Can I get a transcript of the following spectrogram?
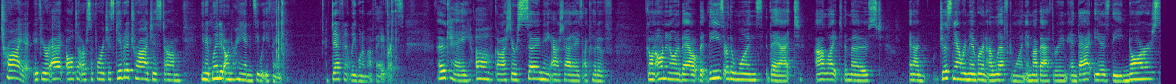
try it. If you're at Ulta or Sephora, just give it a try. Just, um, you know, blend it on your hand and see what you think. Definitely one of my favorites. Okay, oh gosh, there's so many eyeshadows I could have gone on and on about, but these are the ones that I liked the most. And I just now remember, and I left one in my bathroom, and that is the NARS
